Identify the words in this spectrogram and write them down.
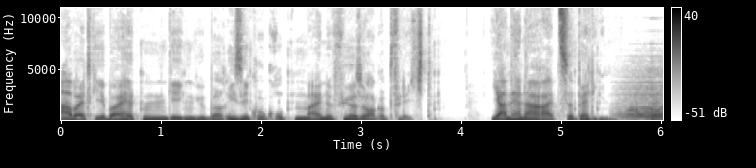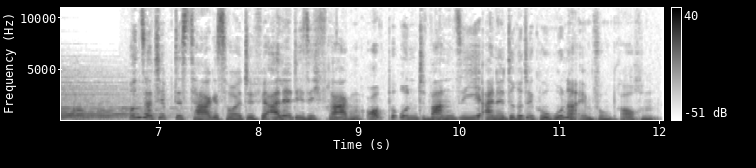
Arbeitgeber hätten gegenüber Risikogruppen eine Fürsorgepflicht. Jan-Henner Reitze, Berlin. Unser Tipp des Tages heute für alle, die sich fragen, ob und wann sie eine dritte Corona-Impfung brauchen.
